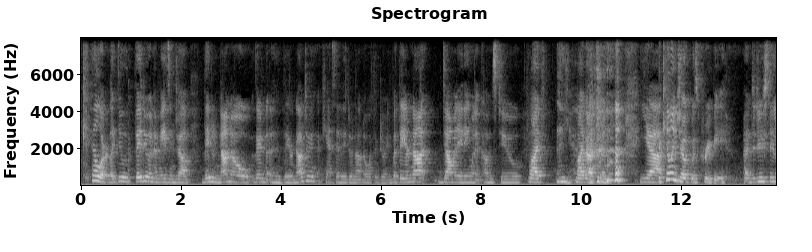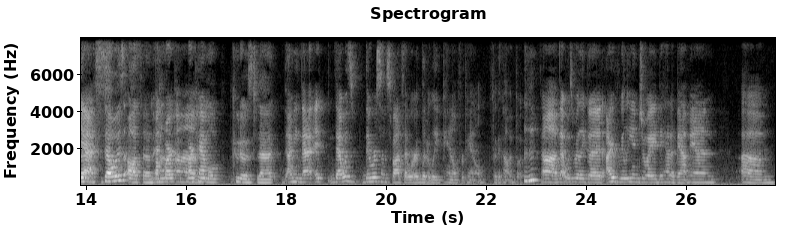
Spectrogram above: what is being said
killer. Like do they do an amazing job. They do not know they're they are not doing. I can't say they do not know what they're doing, but they are not dominating when it comes to Live yeah. live action. Yeah, the. Killing Joke was creepy. Uh, did you see that? Yes. that was awesome. And Mark Mark um, Hamill, kudos to that. I mean that it that was there were some spots that were literally panel for panel for the comic book. Mhm. Um, that was really good. I really enjoyed. They had a Batman, um,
